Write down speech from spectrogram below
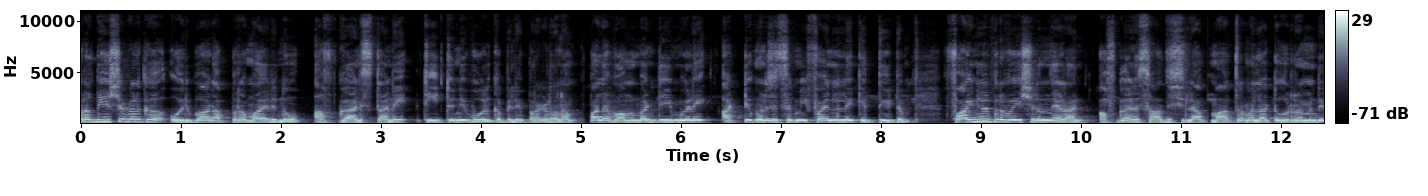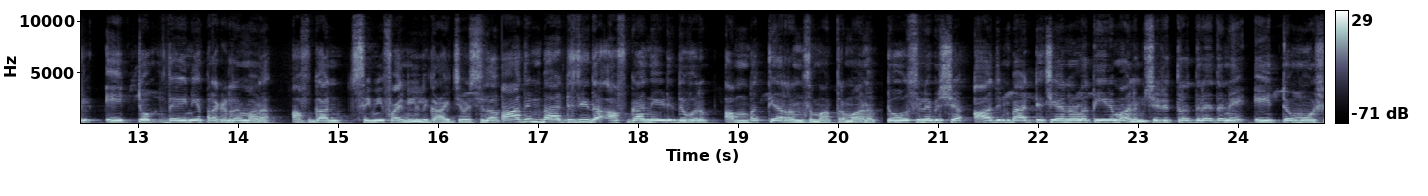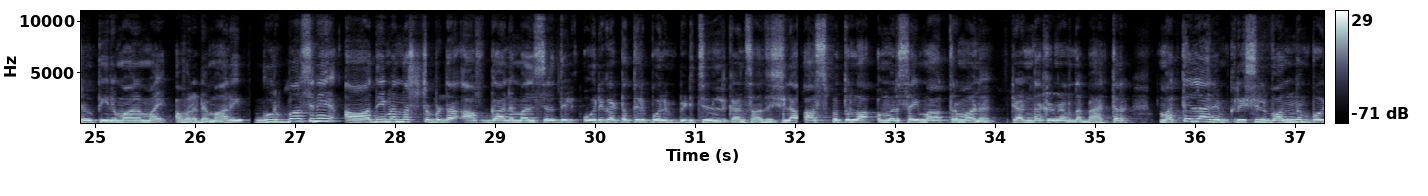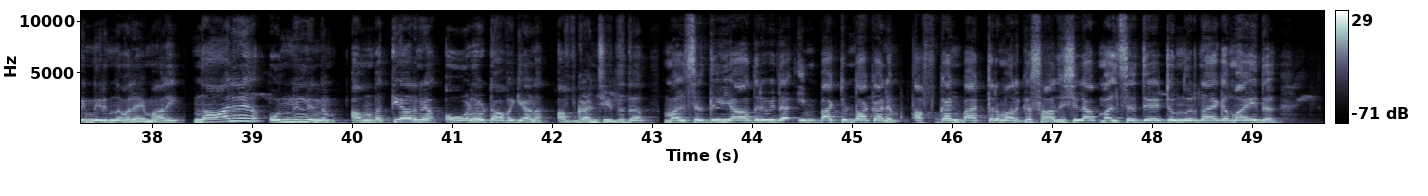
പ്രതീക്ഷകൾക്ക് ഒരുപാട് അപ്പുറമായിരുന്നു അഫ്ഗാനിസ്ഥാനെ T twenty world കപ്പിലെ പ്രകടനം. പല വമ്പൻ ടീമുകളെ അട്ടിമറിച്ച് സെമിഫൈനലിലേക്ക് എത്തിയിട്ടും ഫൈനൽ പ്രവേശനം നേടാൻ അഫ്ഗാന് സാധിച്ചില്ല. മാത്രമല്ല ടൂർണമെന്റിൽ ഏറ്റവും ദയനീയ പ്രകടനമാണ് അഫ്ഗാൻ സെമി ഫൈനലിൽ കാഴ്ചവെച്ചത്. ആദ്യം ബാറ്റ് ചെയ്ത അഫ്ഗാൻ നേടിയത് വെറും അമ്പത്തിയാറ് റൺസ് മാത്രമാണ്. ടോസ് ലഭിച്ച് ആദ്യം ബാറ്റ് ചെയ്യാനുള്ള തീരുമാനം ചരിത്രത്തിലെ തന്നെ ഏറ്റവും മോശം തീരുമാനമായി അവരുടെ മാറി. ഗുർബാസിനെ ആദ്യമേ നഷ്ടപ്പെട്ട അഫ്ഗാന് മത്സരത്തിൽ ഒരു ഘട്ടത്തിൽ പോലും പിടിച്ചു നിൽക്കാൻ സാധിച്ചില്ല. അസ്പത്തുള്ള ഉമർസൈ മാത്രമാണ് രണ്ടക്കം കടന്ന ബാറ്റർ മറ്റെല്ലാവരും ക്രീസിൽ വന്നും പോയി നിരുന്നവരായി മാറി. നാലിന് ഒന്നിൽ നിന്നും അമ്പത്തിയാറിന് ഓൾ ഔട്ട് ആവുകയാണ് അഫ്ഗാൻ ചെയ്തത്. മത്സരത്തിൽ യാതൊരുവിധ ഇമ്പാക്റ്റ് ഉണ്ടാക്കാനും അഫ്ഗാൻ ബാറ്റർമാർക്ക് സാധിച്ചില്ല. മത്സരത്തിൽ ഏറ്റവും നിർണായകമായത്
